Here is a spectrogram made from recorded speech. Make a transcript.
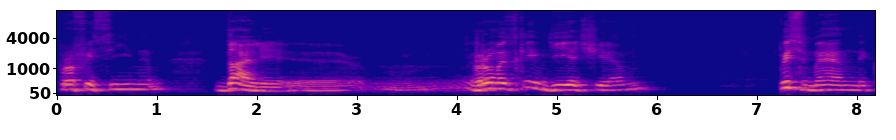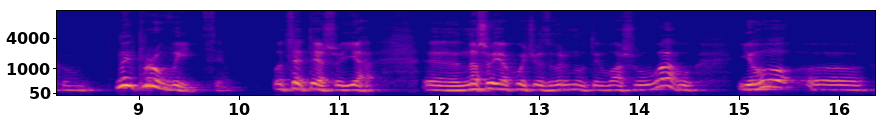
професійним, далі е, громадським діячем, письменником, ну і провидцем. Оце те, що я, е, на що я хочу звернути вашу увагу, його, е,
